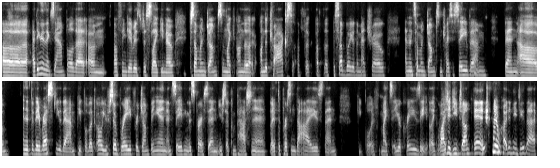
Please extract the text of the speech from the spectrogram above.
Uh i think an example that um, often give is just like you know if someone jumps and like on the on the tracks of the of the, the subway or the metro, and then someone jumps and tries to save them, then uh, and if they rescue them, people like, oh, you're so brave for jumping in and saving this person. You're so compassionate. But if the person dies, then people might say you're crazy. Like, why did you jump in? why did you do that?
